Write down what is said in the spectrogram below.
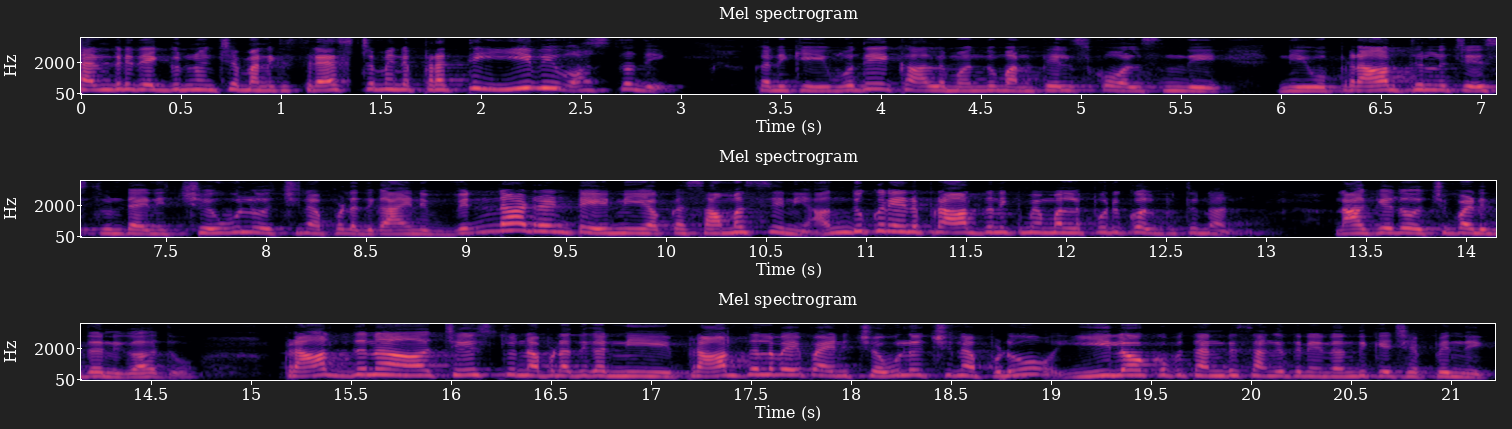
తండ్రి దగ్గర నుంచి మనకి శ్రేష్టమైన ప్రతి ఈవి వస్తుంది. కనుక ఈ ఉదయకాలం మందు మనం తెలుసుకోవాల్సింది నీవు ప్రార్థనలు చేస్తుంటే ఆయన చెవులు వచ్చినప్పుడు అది ఆయన విన్నాడంటే నీ యొక్క సమస్యని. అందుకు నేను ప్రార్థనకి మిమ్మల్ని పురికొల్పుతున్నాను. నాకేదో వచ్చి పడిద్దని కాదు. ప్రార్థన చేస్తున్నప్పుడు అదిగా నీ ప్రార్థనల వైపు ఆయన చెవులు వచ్చినప్పుడు ఈ లోకపు తండ్రి సంగతి నేను అందుకే చెప్పింది.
